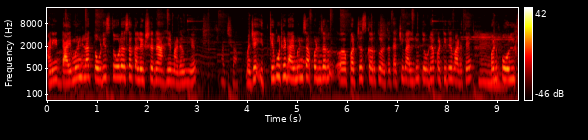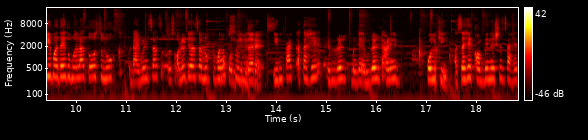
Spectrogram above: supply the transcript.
आणि डायमंडला तोडीस तोड असं कलेक्शन आहे मॅडम हे. अच्छा. म्हणजे इतके मोठे डायमंड्स आपण जर परचेस करतोय तर त्याची व्हॅल्यू तेवढ्या पटीने वाढते. पण पोलकीमध्ये तुम्हाला तोच लुक डायमंडचाच सॉलिटेअरचा लुक तुम्हाला पोलकी सुंदर आहे. इनफॅक्ट आता हे एमरल्ड म्हणजे एमरल्ड आणि पोलकी असं हे कॉम्बिनेशन्स आहेत.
